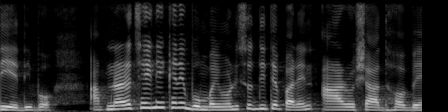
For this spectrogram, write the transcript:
দিয়ে দিব। আপনারা চাইলে এখানে বোম্বাই মরিচও দিতে পারেন, আরও স্বাদ হবে।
